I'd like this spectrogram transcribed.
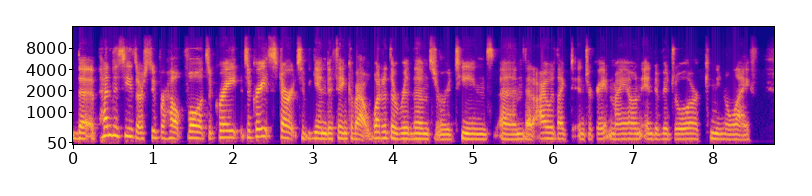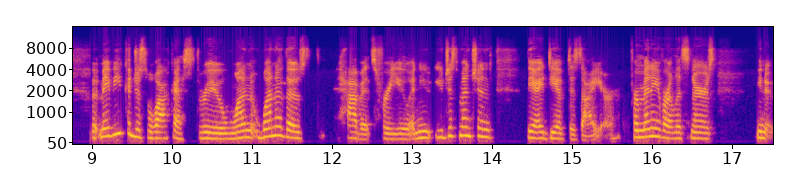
The appendices are super helpful. It's a great it's a great start to begin to think about what are the rhythms and routines um, that I would like to integrate in my own individual or communal life. But maybe you could just walk us through one one of those habits for you. And you you just mentioned the idea of desire. For many of our listeners, you know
